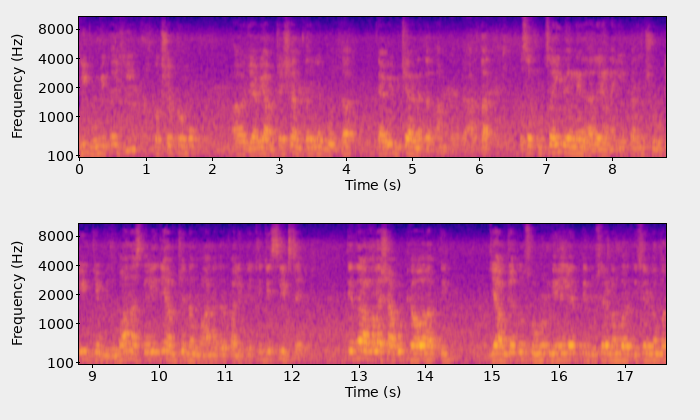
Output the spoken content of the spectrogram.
ही भूमिका ही पक्षप्रमुख ज्यावेळी आमच्याशी अंतर्गत बोलतात त्यावेळी विचारण्याचं काम करतात. अर्थात तसं कुठचाही निर्णय झालेला नाही कारण शेवटी जे विद्यमान असलेले जे आमचे महानगरपालिकेचे जे सीट्स आहेत ते तर आम्हाला शाबूत ठेवावं लागतील. जे आमच्यातून सोडून गेलेले आहेत ते दुसरे नंबर तिसरे नंबर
